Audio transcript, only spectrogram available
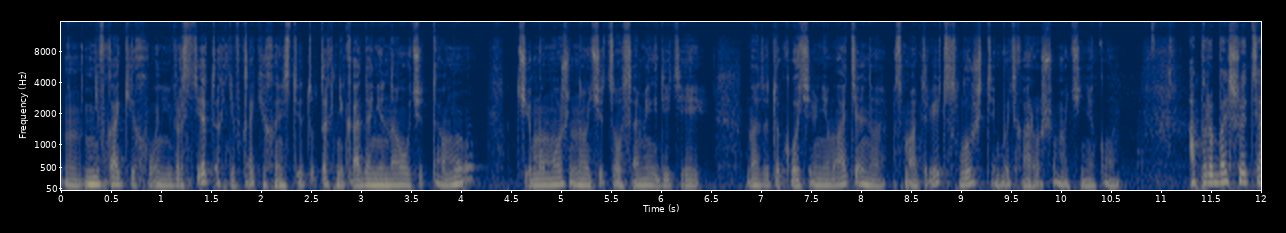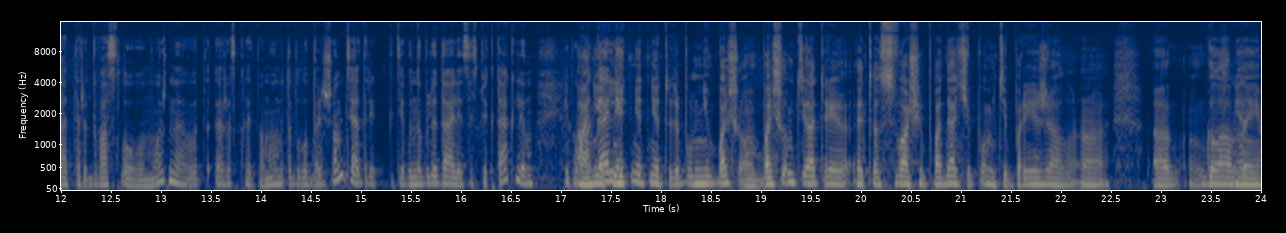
ни в каких университетах, ни в каких институтах никогда не научат тому, чему можно научиться у самих детей. Надо только очень внимательно смотреть, слушать и быть хорошим учеником. А про Большой театр два слова можно вот рассказать? По-моему, это было в Большом театре, где вы наблюдали за спектаклем и А, помогали. нет, нет, нет, нет, это было не в Большом. В Большом театре это с вашей подачи, помните, приезжал а, а, главный,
